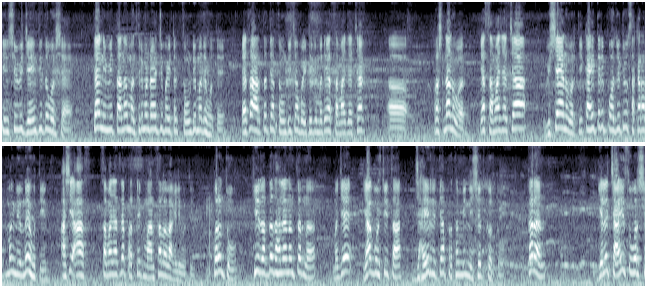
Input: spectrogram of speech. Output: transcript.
तीनशेवी जयंतीचं वर्ष आहे. त्या निमित्तानं मंत्रिमंडळाची बैठक चौंडीमध्ये होते. याचा अर्थ त्या चौंडीच्या बैठकीमध्ये या समाजाच्या प्रश्नांवर या समाजाच्या विषयांवरती काहीतरी पॉझिटिव्ह सकारात्मक निर्णय होतील अशी आस समाजातल्या प्रत्येक माणसाला लागली होती. परंतु ही रद्द झाल्यानंतरनं म्हणजे या गोष्टीचा जाहीररित्या प्रथम मी निषेध करतो. कारण गेले चाळीस वर्ष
